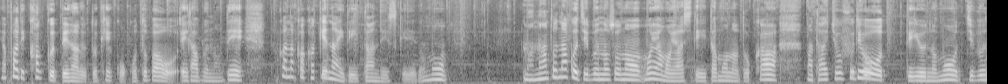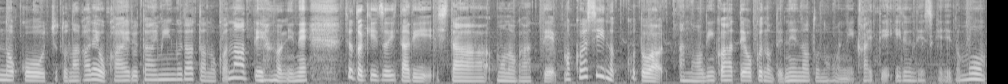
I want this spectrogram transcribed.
やっぱり書くってなると結構言葉を選ぶのでなかなか書けないでいたんですけれどもまあ、なんとなく自分のそのモヤモヤしていたものとか、まあ、体調不良っていうのも自分のこうちょっと流れを変えるタイミングだったのかなっていうのにねちょっと気づいたりしたものがあって、まあ、詳しいのことはあのリンク貼っておくのでねノートの方に書いているんですけれども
